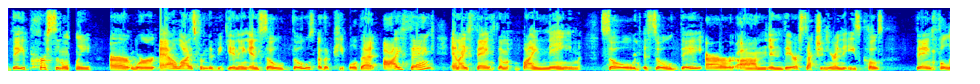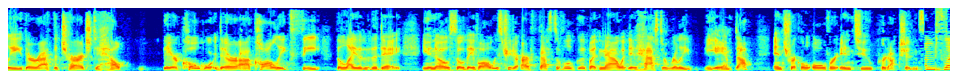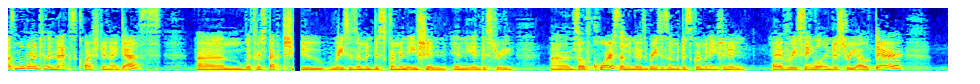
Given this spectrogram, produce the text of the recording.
they personally are, were allies from the beginning and so those are the people that i thank and i thank them by name. So so they are um, in their section here in the east coast thankfully they're at the charge to help their cohort, their uh, colleagues see the light of the day. You know, so they've always treated our festival good, but now it, it has to really be amped up and trickle over into productions. Um, so let's move on to the next question, I guess, um, with respect to racism and discrimination in the industry. Um, so, of course, I mean, there's racism and discrimination in every single industry out there.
